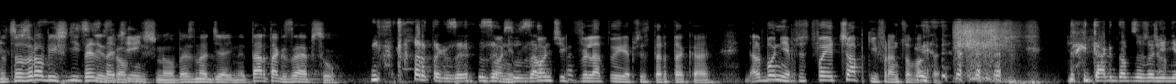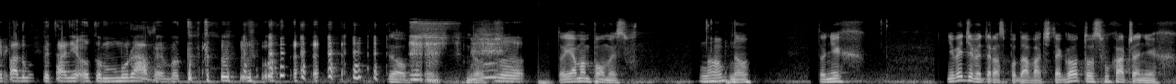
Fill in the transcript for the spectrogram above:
No co zrobisz? Nic nie zrobisz. No, beznadziejny. Tartak zepsuł. Tartak ze, zepsuł. Za... Kącik wylatuje przez tartaka. Albo nie, przez twoje czapki francowate. I tak dobrze, że nie, nie padło pytanie o tą murawę, bo to, to było... Dobrze, dobrze. No. To ja mam pomysł. No. no. To niech... Nie będziemy teraz podawać tego, to słuchacze niech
